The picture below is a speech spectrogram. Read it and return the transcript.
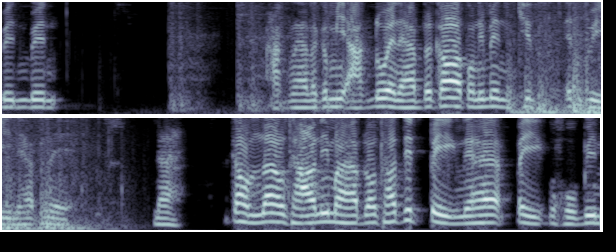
บินบินอักนะแล้วก็มีอักด้วยนะครับ แล้วก็ตรงนี้เป็นคิสเอสวีนะครับนี่นะก็ผมได้รองเท้านี่มาครับรองเท้าติดปีกนะฮะปีกโอ้โหบิน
